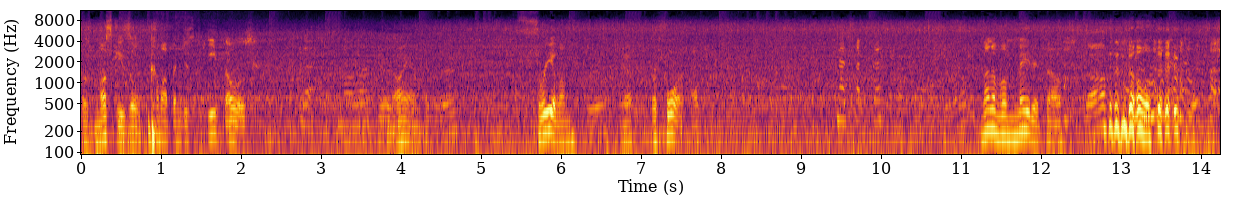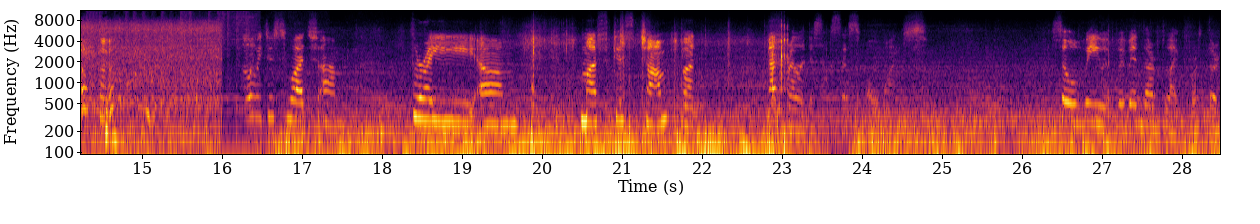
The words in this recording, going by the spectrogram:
Those muskies will come up and just eat those. The smaller Oh yeah. Three of them. Yeah. Or four. actually. Not successful. None of them made it though. no. no. Oh, we just watched um, three um, muskies jump, but not really the successful ones. So we we've been there for like for 30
